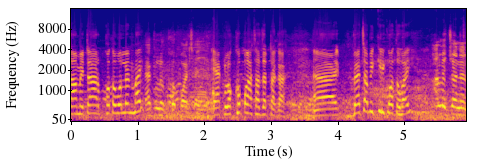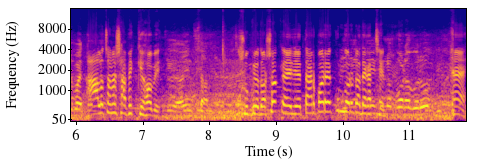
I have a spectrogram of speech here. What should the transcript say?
দাম এটা আর কত বললেন ভাই? এক লক্ষ পাঁচ হাজার। এক লক্ষ পাঁচ হাজার টাকা। বেচা বিক্রি কত ভাই? আলোচনার আলোচনা সাপেক্ষে হবে। সুপ্রিয় দর্শক এই যে তারপরে কোন গরুটা দেখাচ্ছেন? হ্যাঁ।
